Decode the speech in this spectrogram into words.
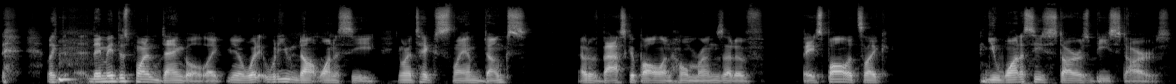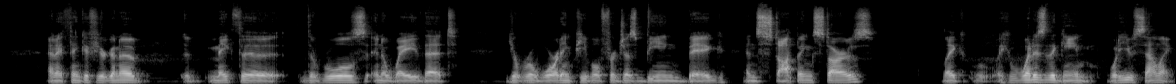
like they made this point in the dangle. Like, you know, what what do you not want to see? You want to take slam dunks out of basketball and home runs out of baseball? It's like you want to see stars be stars. And I think if you're gonna uh, make the the rules in a way that you're rewarding people for just being big and stopping stars, like, like what is the game? What are you selling?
